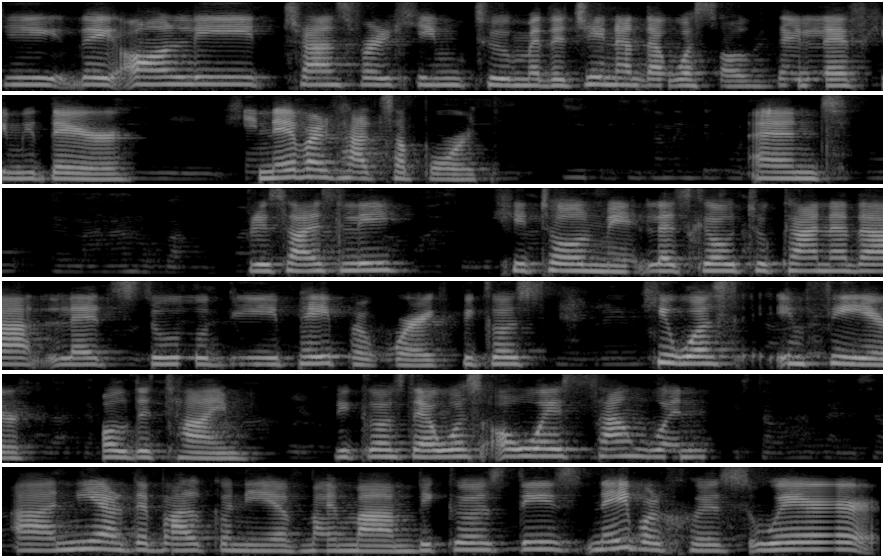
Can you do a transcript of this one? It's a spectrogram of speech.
He, they only transferred him to Medellin and that was all. They left him there. He never had support. And precisely, he told me, let's go to Canada, let's do the paperwork because he was in fear all the time because there was always someone uh, near the balcony of my mom because these neighborhoods were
